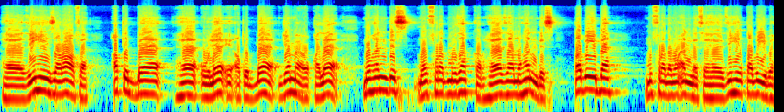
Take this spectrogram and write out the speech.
هذه زرافة. أطباء هؤلاء أطباء جمع عقلاء. مهندس مفرد مذكر هذا مهندس. طبيبة مفرد مؤنثة هذه طبيبة.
